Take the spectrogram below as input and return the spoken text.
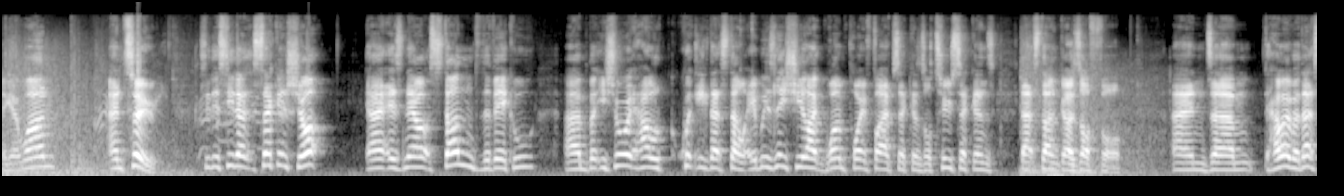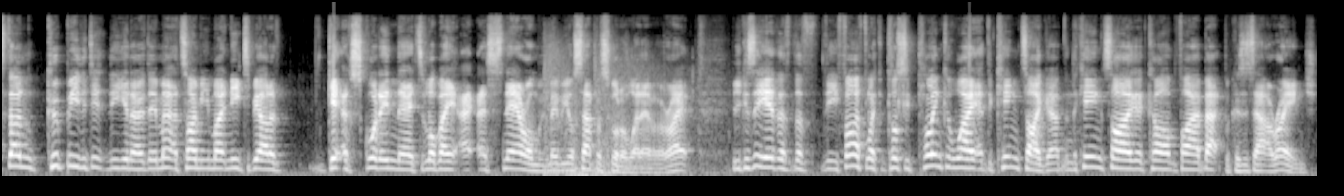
You go, one and two. See, you see that second shot uh, is now stunned the vehicle, um, but you saw how quickly that's done. It was literally like 1.5 seconds or 2 seconds that stun goes off for. And um, however, that stun could be the, the, you know the amount of time you might need to be able to get a squad in there to lob a, a snare on with maybe your sapper squad or whatever, right? You can see here the, the, the Firefly can constantly plink away at the King Tiger, and the King Tiger can't fire back because it's out of range.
